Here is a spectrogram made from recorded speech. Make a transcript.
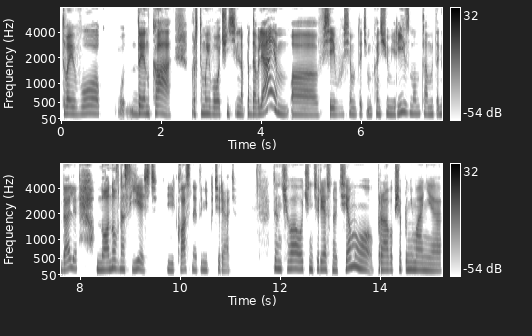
твоего ДНК. Просто мы его очень сильно подавляем э, всей, всем вот этим консюмеризмом там и так далее, но оно в нас есть, и классно это не потерять. Ты начала очень интересную тему про вообще понимание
